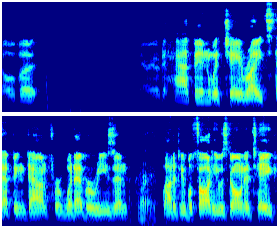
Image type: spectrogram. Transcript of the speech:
Villanova scenario to happen with Jay Wright stepping down for whatever reason. Right. A lot of people thought he was going to take,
